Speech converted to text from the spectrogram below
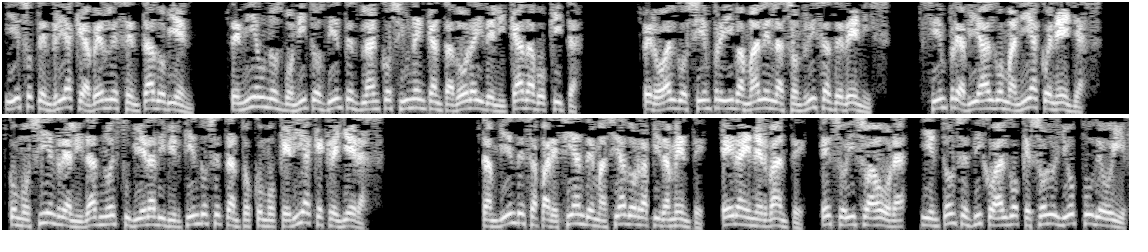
y eso tendría que haberle sentado bien. Tenía unos bonitos dientes blancos y una encantadora y delicada boquita. Pero algo siempre iba mal en las sonrisas de Dennis. Siempre había algo maníaco en ellas. Como si en realidad no estuviera divirtiéndose tanto como quería que creyeras. También desaparecían demasiado rápidamente. Era enervante. Eso hizo ahora, y entonces dijo algo que solo yo pude oír.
